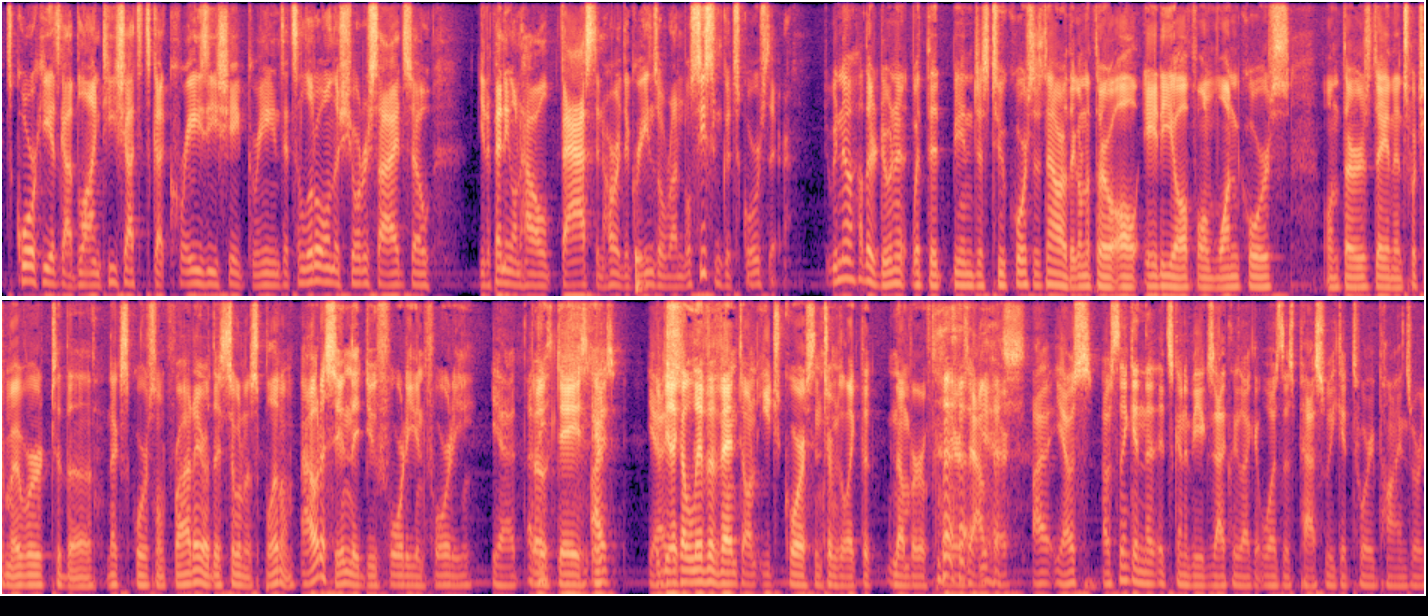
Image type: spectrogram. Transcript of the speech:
it's quirky. It's got blind tee shots. It's got crazy shaped greens. It's a little on the shorter side, so you know, depending on how fast and hard the greens will run, we'll see some good scores there. Do we know how they're doing it with it being just two courses now? Are they going to throw all 80 off on one course on Thursday and then switch them over to the next course on Friday? Or are they still going to split them? I would assume they do forty and forty Yeah, I both think- days. I, It- yeah, It'd be like a live event on each course in terms of like the number of players out Yes. I, yeah, I was I was thinking that it's going to be exactly like it was this past week at Torrey Pines, where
